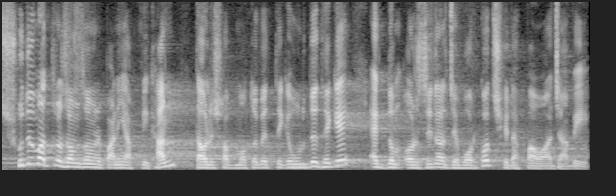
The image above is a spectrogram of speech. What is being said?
শুধুমাত্র জমজমের পানি আপনি খান, তাহলে সব মতভেদ থেকে ঊর্ধ্বে থেকে একদম অরিজিনাল যে বরকত সেটা পাওয়া যাবে।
